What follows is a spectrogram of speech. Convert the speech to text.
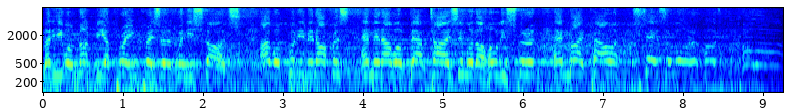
but he will not be a praying president when he starts. I will put him in office and then I will baptize him with the Holy Spirit and my power, says the Lord of hosts. Come on!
